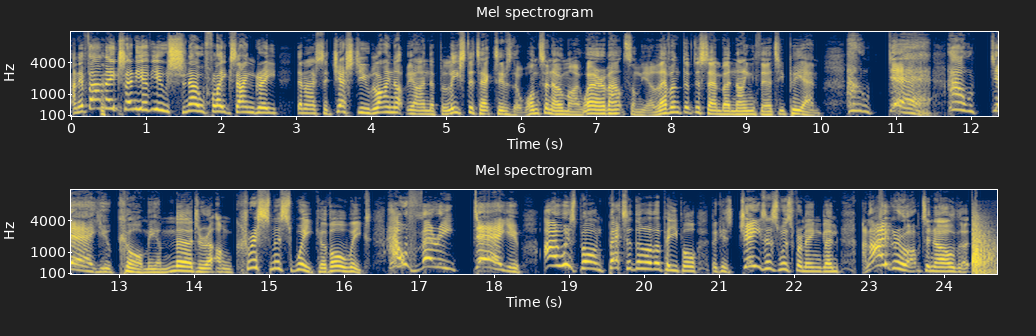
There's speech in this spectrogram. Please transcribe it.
And if that makes any of you snowflakes angry, then I suggest you line up behind the police detectives that want to know my whereabouts on the 11th of December, 9:30 p.m. How dare, how dare you call me a murderer on Christmas week of all weeks? How very dare you? I was born better than other people because Jesus was from England and I grew up to know that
